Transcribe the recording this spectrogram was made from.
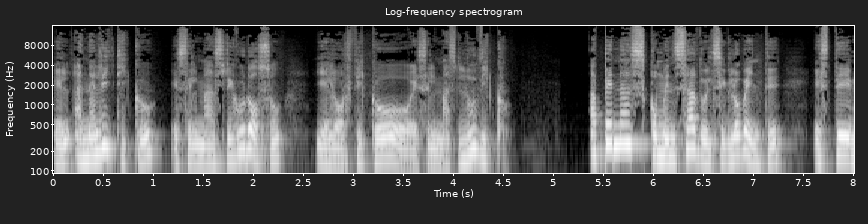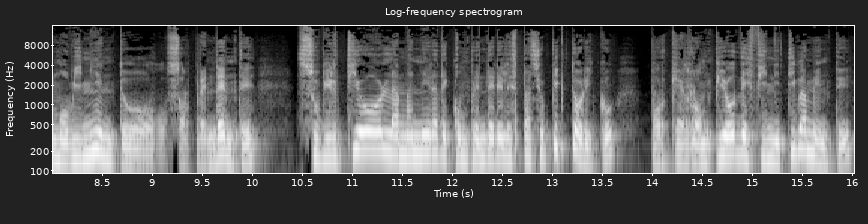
El analítico es el más riguroso y el órfico es el más lúdico. Apenas comenzado el siglo XX, este movimiento sorprendente subvirtió la manera de comprender el espacio pictórico porque rompió definitivamente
